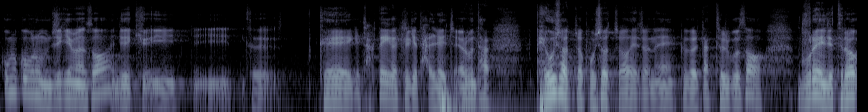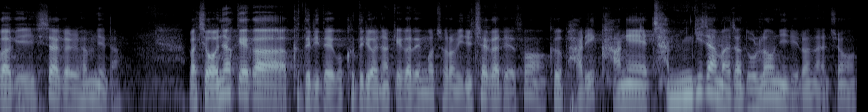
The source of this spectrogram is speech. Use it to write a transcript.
꾸물꾸물 움직이면서 이제 이그 괴에 작대기가 길게 달려 있죠. 여러분 다 배우셨죠? 보셨죠? 예전에 그걸 딱 들고서 물에 이제 들어가기 시작을 합니다. 마치 언약궤가 그들이 되고 그들이 언약궤가 된 것처럼 일체가 돼서 그 발이 강에 잠기자마자 놀라운 일이 일어나죠.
